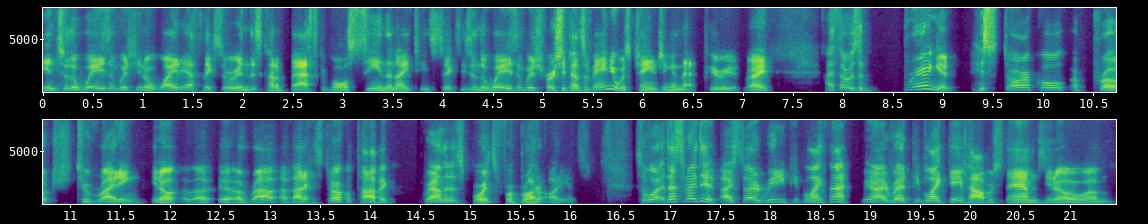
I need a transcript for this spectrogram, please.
into the ways in which, you know, white ethnics are in this kind of basketball scene in the 1960s, and the ways in which Hershey, Pennsylvania was changing in that period, right? I thought it was a brilliant historical approach to writing, you know, a, a, a, about a historical topic grounded in sports for a broader audience. So what, that's what I did. I started reading people like that. You know, I read people like Dave Halberstam's, you know, um,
